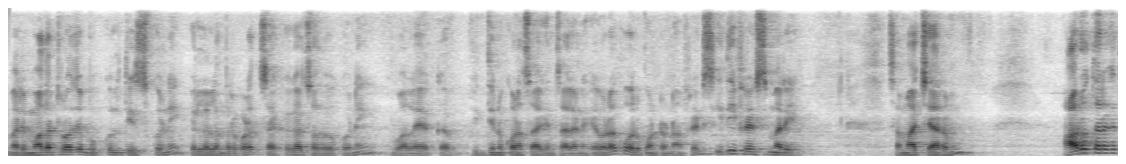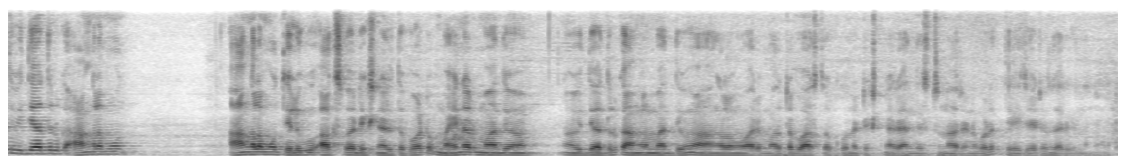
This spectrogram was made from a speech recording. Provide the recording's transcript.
మరి మొదటి రోజు బుక్కులు తీసుకొని పిల్లలందరూ కూడా చక్కగా చదువుకొని వాళ్ళ యొక్క విద్యను కొనసాగించాలని కూడా కోరుకుంటున్నాం ఫ్రెండ్స్. ఇది ఫ్రెండ్స్ మరి సమాచారం. ఆరో తరగతి విద్యార్థులకు ఆంగ్లము ఆంగ్లము తెలుగు ఆక్స్ఫర్డ్ డిక్షనరీతో పాటు మైనర్ మాధ్యమం విద్యార్థులకు ఆంగ్ల మాధ్యమం ఆంగ్లం వారి మొదట భాషతో కూడిన డిక్షనరీ అందిస్తున్నారని కూడా తెలియజేయడం జరిగిందన్నమాట.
